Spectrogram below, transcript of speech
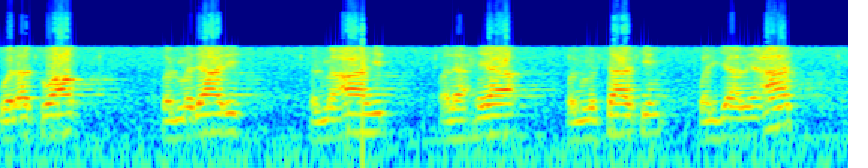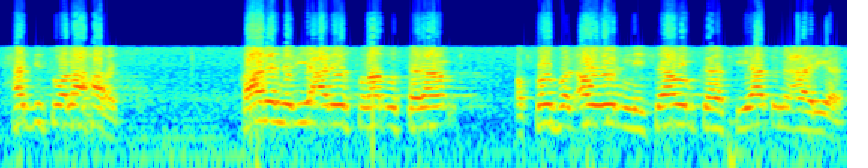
والأسواق والمدارس والمعاهد والأحياء والمساكن والجامعات حدث ولا حرج. قال النبي عليه الصلاة والسلام الصنف الأول نساء كاسيات عاريات.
